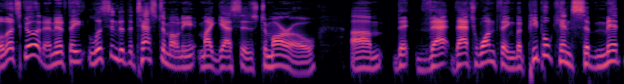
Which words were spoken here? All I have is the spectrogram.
Well, that's good. And if they listen to the testimony, my guess is tomorrow. Um, that that that's one thing. But people can submit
